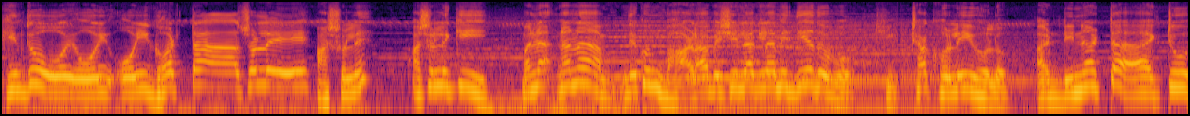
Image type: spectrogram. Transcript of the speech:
কিন্তু ওই ওই ওই ঘরটা আসলে আসলে? আসলে কি? মানে না না দেখুন ভাড়া বেশি লাগলে আমি দিয়ে দেবো। ঠিকঠাক হলেই হলো। আর ডিনারটা একটু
